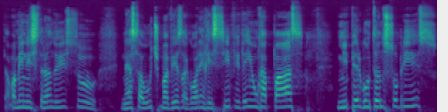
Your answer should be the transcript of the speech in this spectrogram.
Estava ministrando isso nessa última vez agora em Recife, veio um rapaz me perguntando sobre isso.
